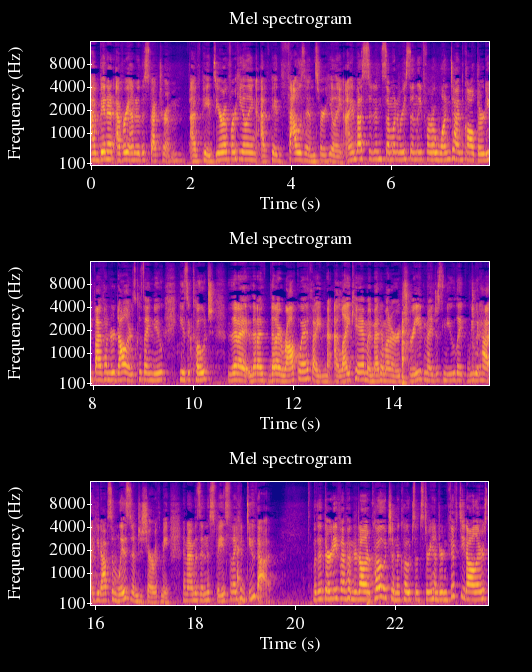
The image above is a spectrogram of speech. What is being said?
I've been at every end of the spectrum. I've paid zero for healing. I've paid thousands for healing. I invested in someone recently for a one-time call, thirty five hundred dollars, because I knew he's a coach that I that I that I rock with. I I like him. I met him on a retreat, and I just knew like we would have he'd have some wisdom to share with me, and I was in the space that I could do that. With a thirty five hundred dollar coach and the coach that's three hundred and fifty dollars,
